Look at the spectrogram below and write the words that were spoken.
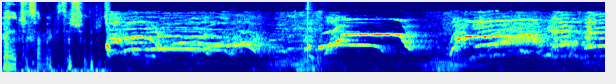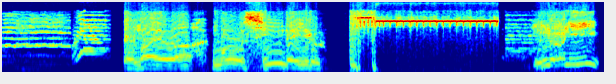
Ale czasami jak chcesz się. Omae wa mou shindeiru. Nani?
